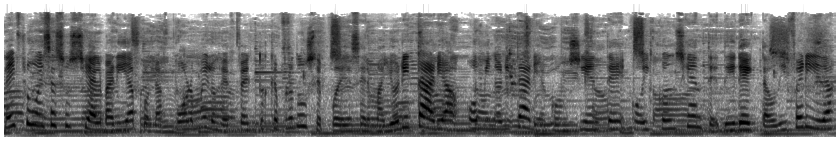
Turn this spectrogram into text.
La influencia social varía por la forma y los efectos que produce. Puede ser mayoritaria o minoritaria, consciente o inconsciente, directa o diferida.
